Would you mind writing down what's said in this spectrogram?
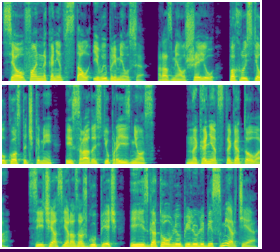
Сяофань наконец встал и выпрямился, размял шею, похрустел косточками и с радостью произнес. «Наконец-то готово! Сейчас я разожгу печь и изготовлю пилюлю бессмертия!»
